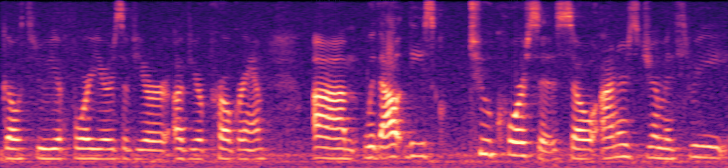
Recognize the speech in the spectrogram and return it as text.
go through your four years of your, of your program. Um, Without these two courses, so Honors German 3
